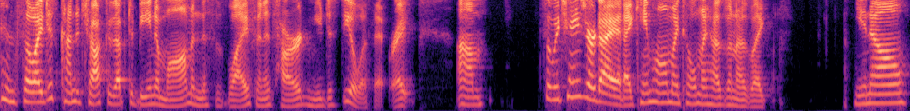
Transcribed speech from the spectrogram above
And so i just kind of chalked it up to being a mom and this is life and it's hard and you just deal with it right? Um, so we changed our diet. I came home i told my husband i was like you know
